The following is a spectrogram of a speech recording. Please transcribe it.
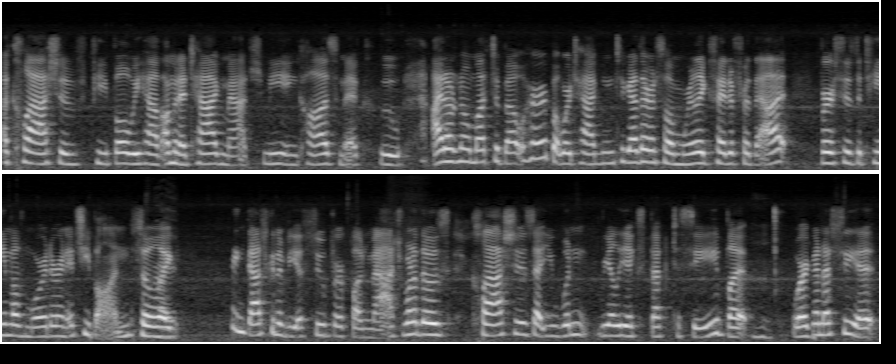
a clash of people. We have I'm in a tag match, me and Cosmic, who I don't know much about her, but we're tagging together, and so I'm really excited for that. Versus a team of Mortar and Ichiban. So Right. like I think that's going to be a super fun match. One of those clashes that you wouldn't really expect to see, but mm-hmm. we're going to see it,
